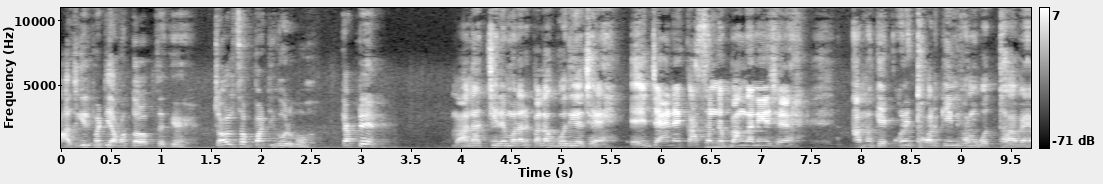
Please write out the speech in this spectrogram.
আজকের পার্টি আমার তরফ থেকে। চল সব পার্টি করব। ক্যাপ্টেন, মানা চিড়ে মারার পালক গদিয়েছে। এই চায়নায় কার সঙ্গে পাঙ্গা নিয়েছে। আমাকে এক্ষুনি থরকে ইনফর্ম করতে হবে।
